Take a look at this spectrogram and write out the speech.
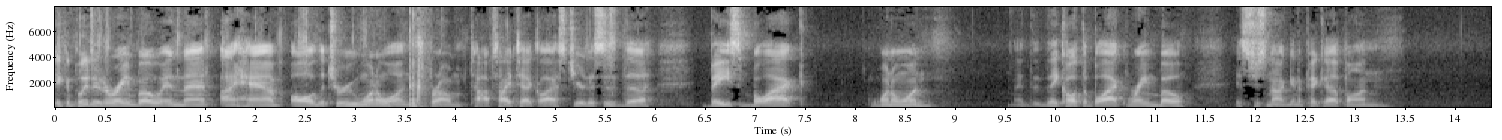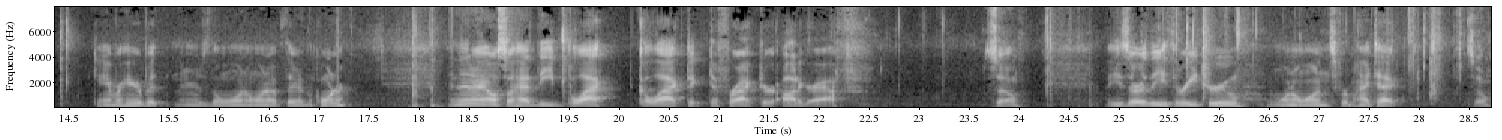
it completed a rainbow in that I have all the true 101s from Topps High Tech last year. This is the base black 101. Uh, they call it the black rainbow. It's just not going to pick up on camera here, but there's the 101 up there in the corner. And then I also had the black galactic diffractor autograph. So these are the three true 101s from High Tech. So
